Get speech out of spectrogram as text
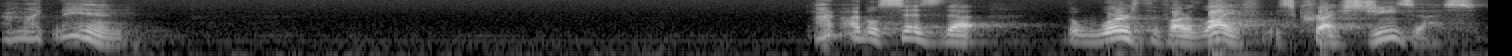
I'm like, man, my Bible says that the worth of our life is Christ Jesus.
